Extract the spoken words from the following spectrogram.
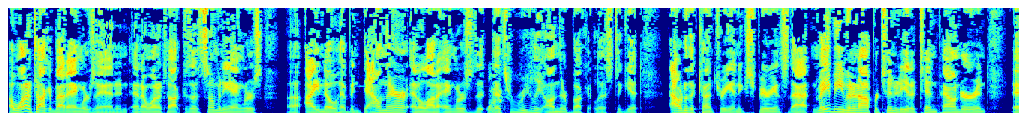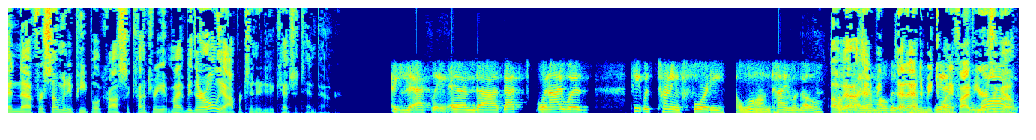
I want to talk about Anglers Inn and, and I want to talk because so many anglers, uh, I know have been down there and a lot of anglers that that's really on their bucket list to get out of the country and experience that. Maybe even an opportunity at a 10 pounder. And, and, uh, for so many people across the country, it might be their only opportunity to catch a 10 pounder. Exactly. And uh, that's when I was, Pete was turning 40 a long time ago. Oh, that had be- that had to be 25 years long. ago.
